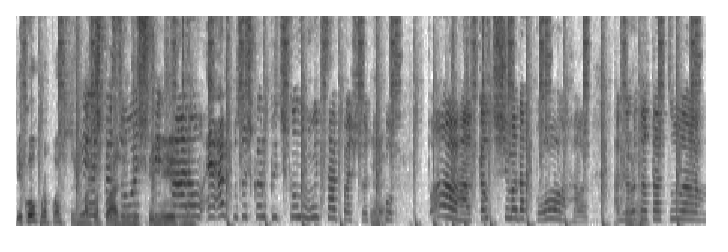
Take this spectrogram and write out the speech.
E qual o propósito de E uma as tatuagem pessoas si ficaram. é, as pessoas ficaram criticando muito, sabe, pastor? É. Tipo, porra, que autoestima da porra. A garota tatua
